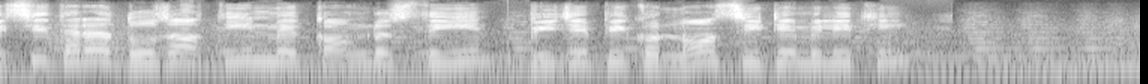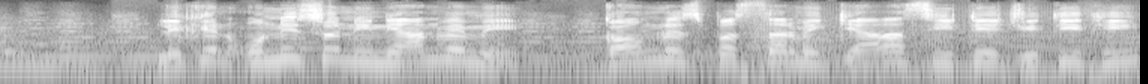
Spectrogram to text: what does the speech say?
इसी तरह 2003 में कांग्रेस तीन, बीजेपी को नौ सीटें मिली थी। लेकिन 1999 में कांग्रेस बस्तर में 11 सीटें जीती थी।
